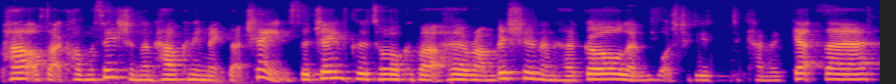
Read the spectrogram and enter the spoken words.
part of that conversation, then how can you make that change? So Jane's going to talk about her ambition and her goal and what she did to kind of get there.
